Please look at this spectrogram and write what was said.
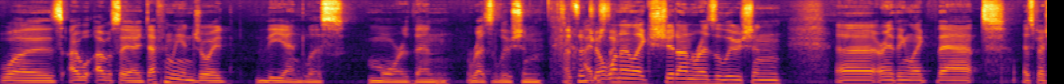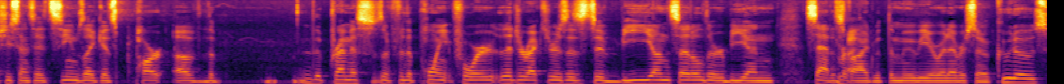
was I will I will say I definitely enjoyed the endless more than resolution. That's I don't want to like shit on resolution uh, or anything like that, especially since it seems like it's part of the the premise for the point for the directors is to be unsettled or be unsatisfied Right. with the movie or whatever. So kudos,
